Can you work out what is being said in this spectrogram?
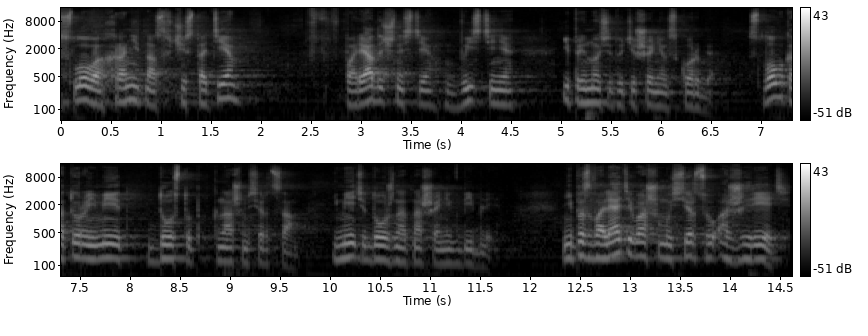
Слово хранит нас в чистоте, в порядочности, в истине и приносит утешение в скорби. Слово, которое имеет доступ к нашим сердцам. Имейте должное отношение к Библии. Не позволяйте вашему сердцу ожиреть.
